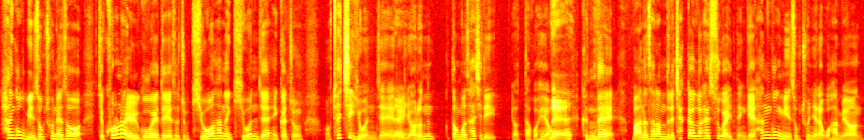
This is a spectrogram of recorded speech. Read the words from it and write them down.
한국 민속촌에서 이제 코로나 19에 대해서 좀 기원하는 기원제, 그러니까 좀 어, 퇴치 기원제를 네. 열었던 건 사실이었다고 해요. 네. 근데 많은 사람들이 착각을 할 수가 있는 게 한국 민속촌이라고 하면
